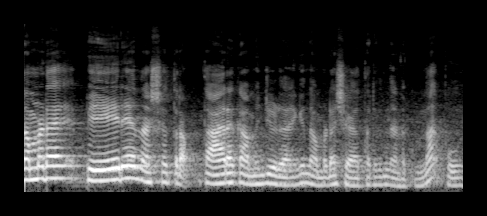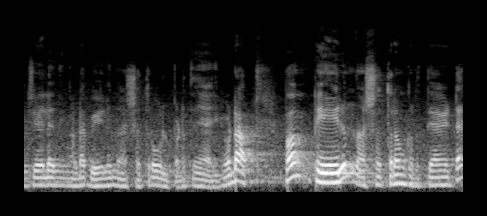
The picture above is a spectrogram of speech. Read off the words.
നമ്മുടെ പേര് നക്ഷത്രം താര കമന്റ് ഇടുകയാണെങ്കിൽ നമ്മുടെ ക്ഷേത്രത്തിൽ നടക്കുന്ന പൂജയിലെ നിങ്ങളുടെ പേരും നക്ഷത്രവും ഉൾപ്പെടുത്തുന്നതായിരിക്കും കേട്ടോ. അപ്പം പേരും നക്ഷത്രവും കൃത്യമായിട്ട്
